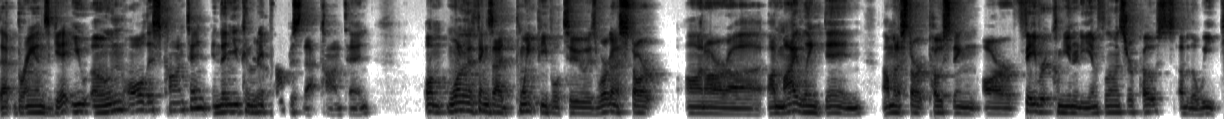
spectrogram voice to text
that brands get. You own all this content and then you can yeah. repurpose that content. Um, one of the things I'd point people to is we're going to start on our uh, on my LinkedIn. I'm going to start posting our favorite community influencer posts of the week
